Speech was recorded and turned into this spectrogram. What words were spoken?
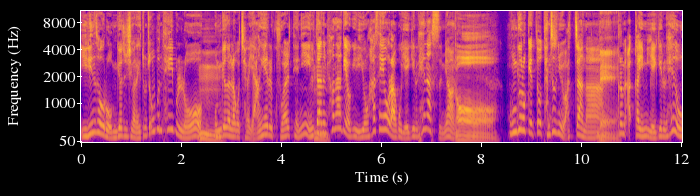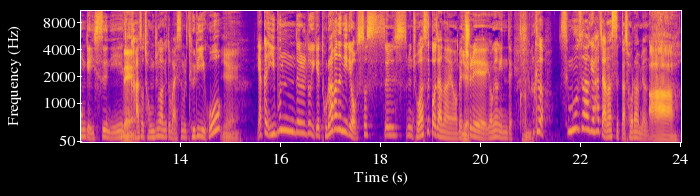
1인석으로 옮겨주시거나 이게 좀 좁은 테이블로 음. 옮겨달라고 제가 양해를 구할 테니, 일단은 편하게 여기 이용하세요라고 얘기를 해놨으면, 어. 공교롭게 또 단체 손님이 왔잖아. 네. 그러면 아까 이미 얘기를 해놓은 게 있으니, 네. 이제 가서 정중하게 또 말씀을 드리고, 예. 약간 이분들도 이게 돌아가는 일이 없었으면 좋았을 거잖아요. 매출에 영향이 있는데. 예. 그럼요. 그렇게 해서 스무스하게 하지 않았을까, 저라면. 아.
